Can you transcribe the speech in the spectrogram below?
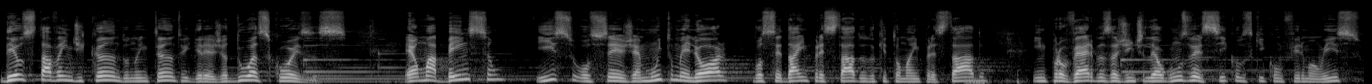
Deus estava indicando, no entanto, igreja, duas coisas. É uma bênção, isso, ou seja, é muito melhor você dar emprestado do que tomar emprestado. Em Provérbios a gente lê alguns versículos que confirmam isso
